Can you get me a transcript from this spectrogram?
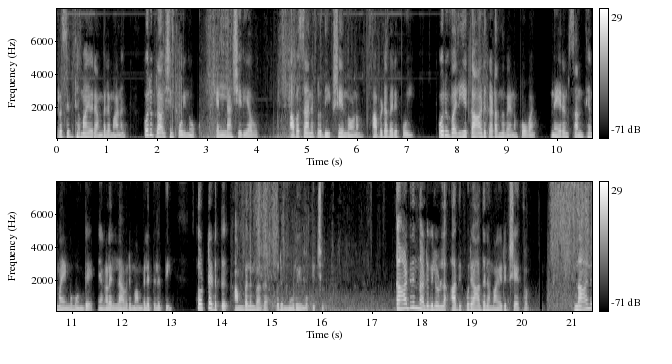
പ്രസിദ്ധമായ ഒരു അമ്പലമാണ്. ഒരു പ്രാവശ്യം പോയി നോക്കൂ. എല്ലാം ശരിയാവും. അവസാന പ്രതീക്ഷയെന്നോണം അവിടെ വരെ പോയി. ഒരു വലിയ കാട് കടന്നു വേണം പോവാൻ. നേരം സന്ധ്യ മയങ്ങും മുമ്പേ ഞങ്ങൾ എല്ലാവരും അമ്പലത്തിലെത്തി തൊട്ടടുത്ത് അമ്പലം വക ഒരു മുറിയും ഒപ്പിച്ചു. കാടിന് നടുവിലുള്ള അതിപുരാതനമായൊരു ക്ഷേത്രം. നാല്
